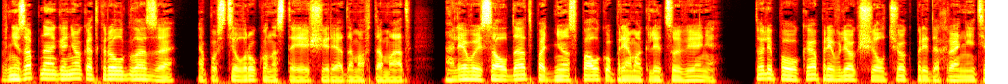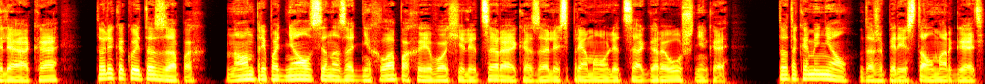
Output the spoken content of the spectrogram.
Внезапно огонек открыл глаза, опустил руку на стоящий рядом автомат, левый солдат поднес палку прямо к лицу Вене. То ли паука привлек щелчок предохранителя АК, то ли какой-то запах, но он приподнялся на задних лапах, и его хелицеры оказались прямо у лица ГРУшника — тот окаменел, даже перестал моргать.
